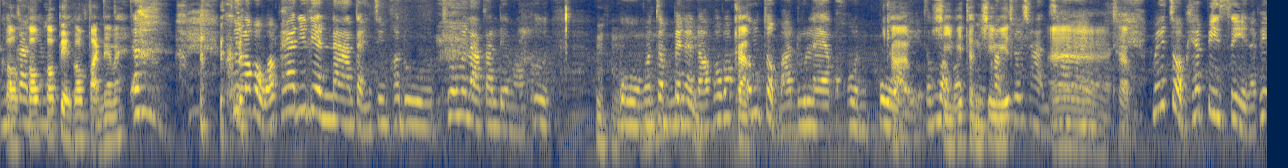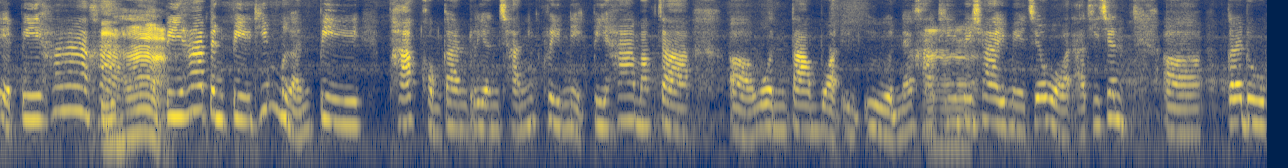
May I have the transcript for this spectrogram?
ในเขาการเขาเรียน เขาเปลี่ยนความฝันได้ไหม คือเราบอกว่าแพทย์นี่เรียนนานแต่จริงๆพอดูช่วงเวลาการเรียนของเขาคือ โอ้มันจำเป็นอะเนาะเพราะว่าครัเขาบต้องจบมาดูแลคนป่วยครับต้องบอกชีวิว่าตทั้งมีชีความวิตเชี่ยวชาญอ่าใช่ครับไม่จบแค่ปีสี่นะพี่เอกปีห้าปีค่ะห้าปี5เป็นปีที่เหมือนปีพักของการเรียนชั้นคลินิกปี 5 มักจะเอ่อวนตามวอร์ดอื่น ๆ นะคะอ่าที่ไม่ใช่เมเจอร์วอร์ดอาทิเช่นเอ่อกระดูก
